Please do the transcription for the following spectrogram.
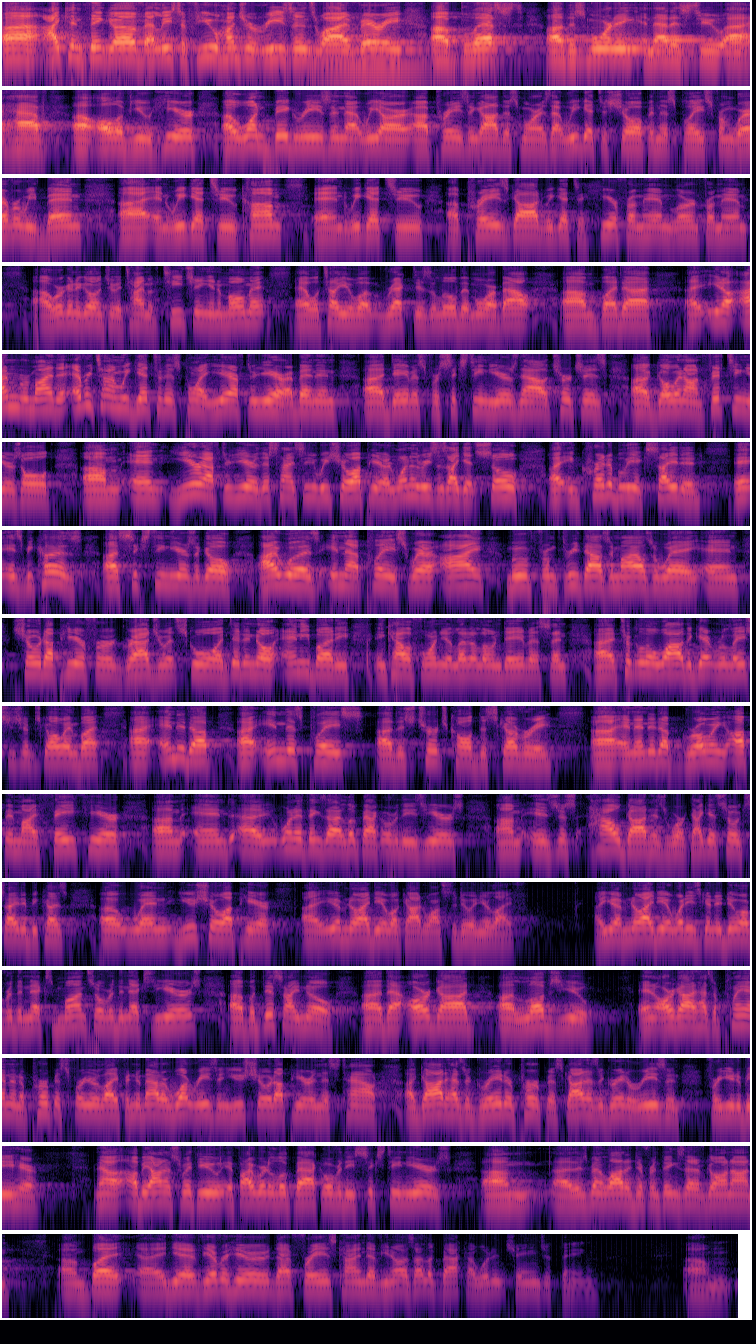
uh, I can think of at least a few hundred reasons why I'm very uh, blessed uh, this morning, and that is to uh, have uh, all of you here. Uh, one big reason that we are uh, praising God this morning is that we get to show up in this place from wherever we've been, uh, and we get to come and we get to praise God. We get to hear from Him, learn from Him. we're going to go into a time of teaching in a moment, and we'll tell you what Wrecked is a little bit more about. Um, but uh, you know, I'm reminded every time we get to this point, year after year, I've been in uh, Davis for 16 years now, churches uh, going on 15 years old. Um, and year after year, this time we show up here. And one of the reasons I get so uh, incredibly excited is because uh, 16 years ago, I was in that place where I moved from 3,000 miles away and showed up here for graduate school. I didn't know anybody in California, let alone Davis. And uh, it took a little while to get relationships going, but uh, ended up uh, in this place, uh, this church called Discovery. Uh, and ended up growing up in my faith here. Um, and uh, one of the things that I look back over these years um, is just how God has worked. I get so excited because uh, when you show up here, uh, you have no idea what God wants to do in your life. Uh, you have no idea what he's going to do over the next months, over the next years. Uh, but this I know uh, that our God uh, loves you. And our God has a plan and a purpose for your life. And no matter what reason you showed up here in this town, God has a greater purpose. God has a greater reason for you to be here. Now, I'll be honest with you, if I were to look back over these 16 years, um, uh, there's been a lot of different things that have gone on. Um, but uh, yeah, if you ever hear that phrase, kind of, you know, as I look back, I wouldn't change a thing. Um,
